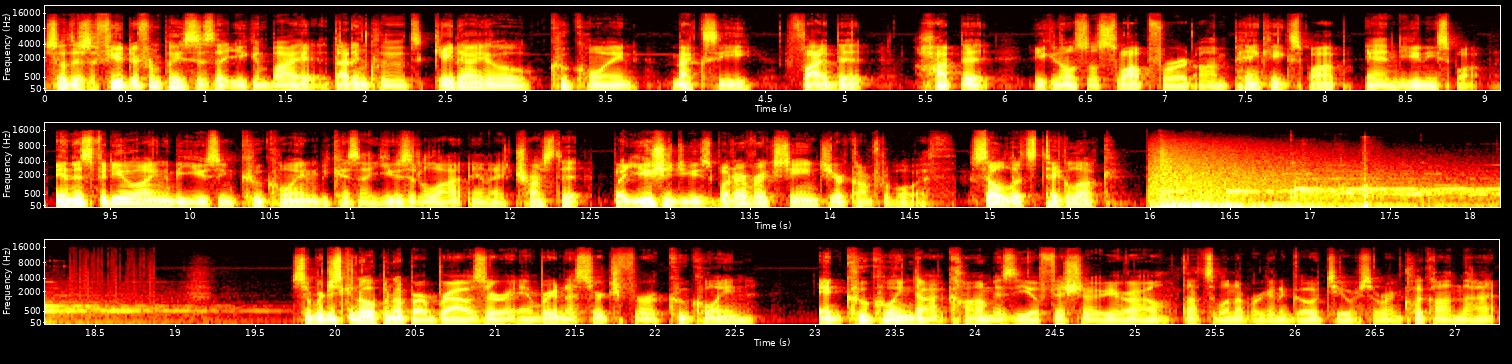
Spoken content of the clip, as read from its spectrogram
So there's a few different places that you can buy it. That includes Gate.io, KuCoin, MEXC, Flybit, Hotbit, you can also swap for it on PancakeSwap and Uniswap. In this video, I'm going to be using KuCoin because I use it a lot and I trust it, but you should use whatever exchange you're comfortable with. So let's take a look. So we're just going to open up our browser and we're going to search for KuCoin. And KuCoin.com is the official URL. That's the one that we're going to go to. So we're going to click on that.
